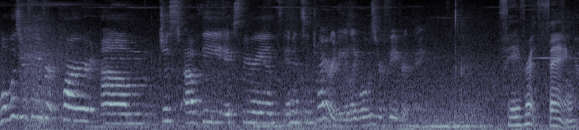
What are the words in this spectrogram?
What was your favorite part, um, just of the experience in its entirety? Like, what was your favorite thing? Favorite thing?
